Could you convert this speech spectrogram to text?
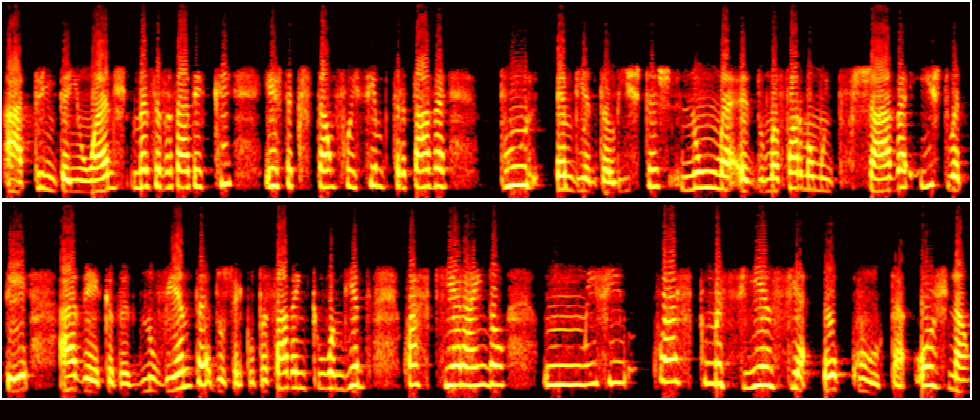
há 31 anos, mas a verdade é que esta questão foi sempre tratada por ambientalistas numa, de uma forma muito fechada, isto até à década de 90 do século passado, em que o ambiente quase que era ainda um, enfim, quase que uma ciência oculta. Hoje não.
